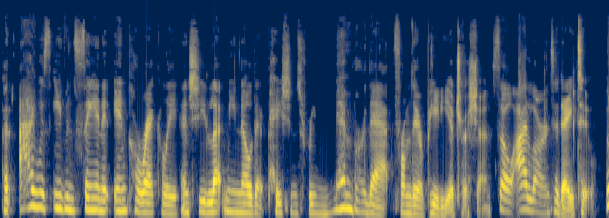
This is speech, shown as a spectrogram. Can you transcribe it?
But I was even saying it incorrectly. And she let me know that patients remember that from their pediatrician. So I learned today too.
